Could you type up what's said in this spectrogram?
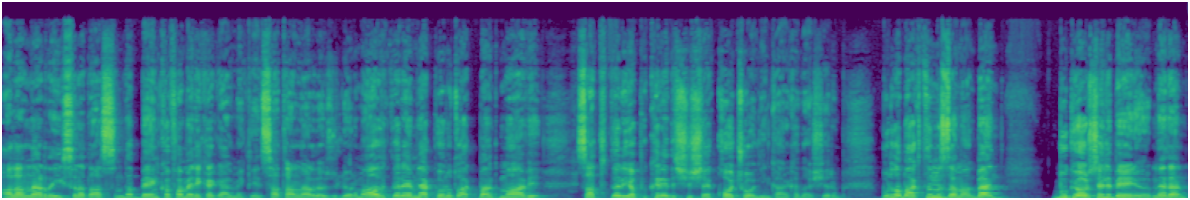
alanlarda ilk sırada aslında Bank of America gelmekteydi. Satanlarda özür diliyorum. Aldıkları emlak konutu Akbank Mavi. Sattıkları yapı kredi şişe Koç Holding arkadaşlarım. Burada baktığımız zaman ben bu görseli beğeniyorum. Neden?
